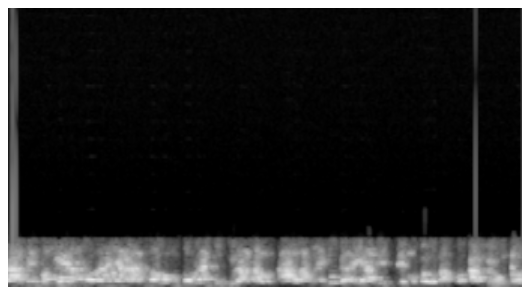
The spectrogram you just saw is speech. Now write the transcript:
Tapi pengiran orang nyarat, ngomong tolong tujuh tahun salah, itu gak realistis, mau tak kok kabel untuk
